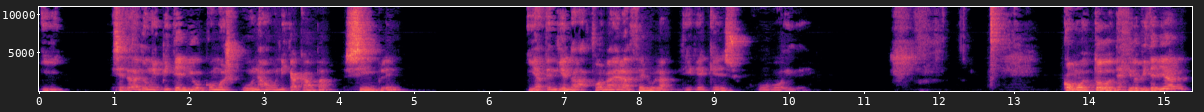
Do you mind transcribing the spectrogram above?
Y se trata de un epitelio, como es una única capa, simple, y atendiendo a la forma de la célula, diré que es cuboide. Como todo tejido epitelial,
